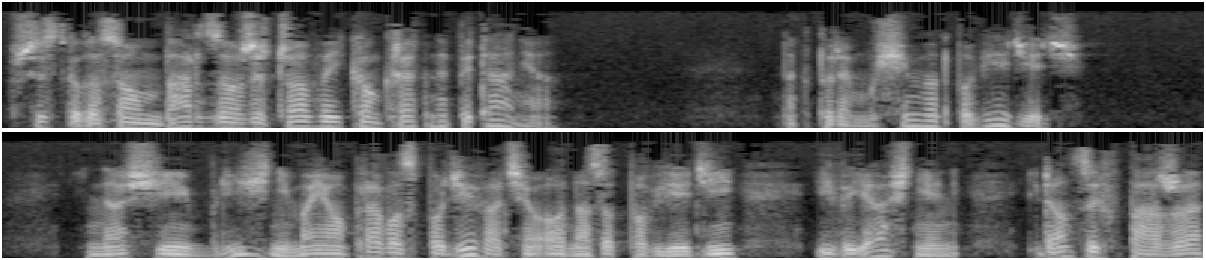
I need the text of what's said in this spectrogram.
Wszystko to są bardzo rzeczowe i konkretne pytania, na które musimy odpowiedzieć. I nasi bliźni mają prawo spodziewać się od nas odpowiedzi i wyjaśnień idących w parze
